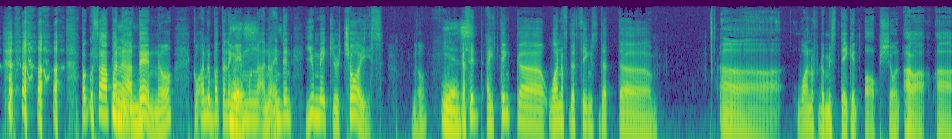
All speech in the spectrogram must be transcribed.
Pag-usapan natin, no? Kung ano ba talaga yes, yung mga ano, and then you make your choice no? Yes. Kasi I think uh, one of the things that uh, uh, one of the mistaken option uh, uh,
